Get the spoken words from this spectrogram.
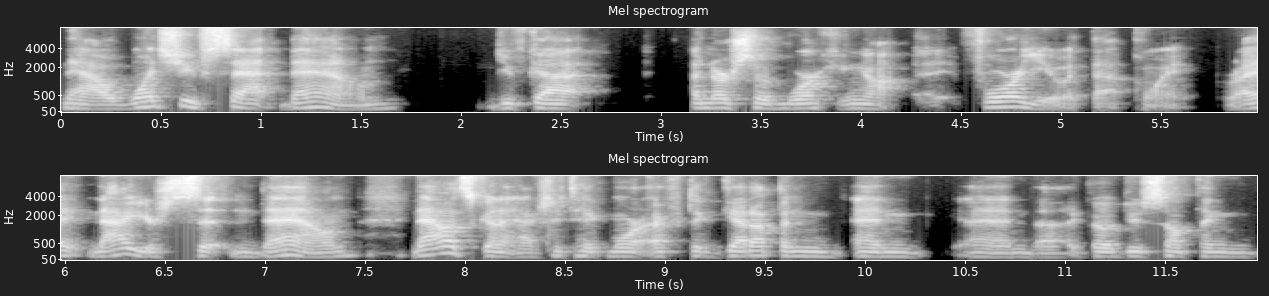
Now once you've sat down you've got inertia working for you at that point right? Now you're sitting down. Now it's going to actually take more effort to get up and and and uh, go do something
